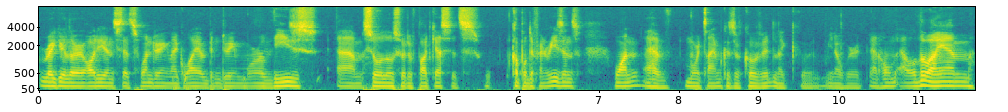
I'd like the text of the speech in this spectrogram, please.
regular audience that's wondering, like, why I've been doing more of these um, solo sort of podcasts, it's a couple different reasons. One, I have more time because of COVID. Like, uh, you know, we're at home. Although I am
